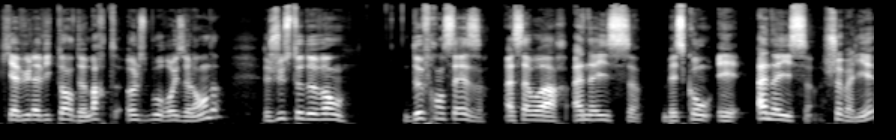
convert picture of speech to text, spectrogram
qui a vu la victoire de Marthe Holzbourg-Reuseland. Juste devant, deux Françaises, à savoir Anaïs Bescon et Anaïs Chevalier.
